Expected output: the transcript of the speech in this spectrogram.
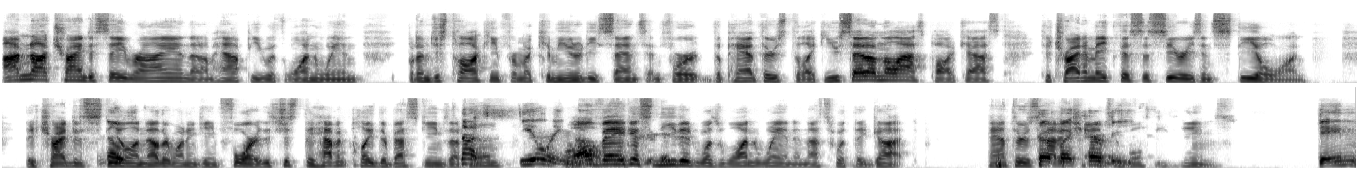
I'm not trying to say, Ryan, that I'm happy with one win, but I'm just talking from a community sense and for the Panthers to, like you said on the last podcast, to try to make this a series and steal one. They tried to steal no. another one in game four. It's just they haven't played their best games at not home. Stealing, All. Vegas needed was one win, and that's what they got. Panthers had a chance in both these games. Game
